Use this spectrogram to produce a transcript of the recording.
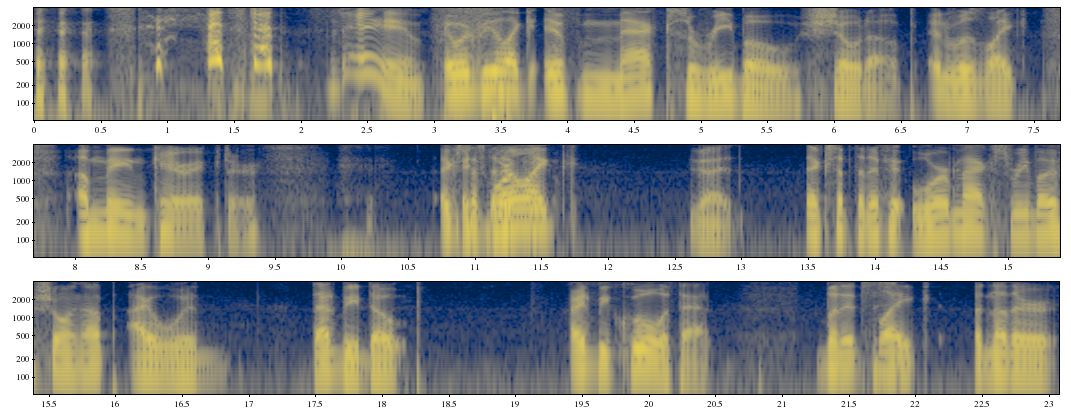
That's not the same. It would be like if Max Rebo showed up and was like a main character. Except It's more if it- like. Go except that if it were Max Rebo showing up, I would. That'd be dope. I'd be cool with that. But it's like another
